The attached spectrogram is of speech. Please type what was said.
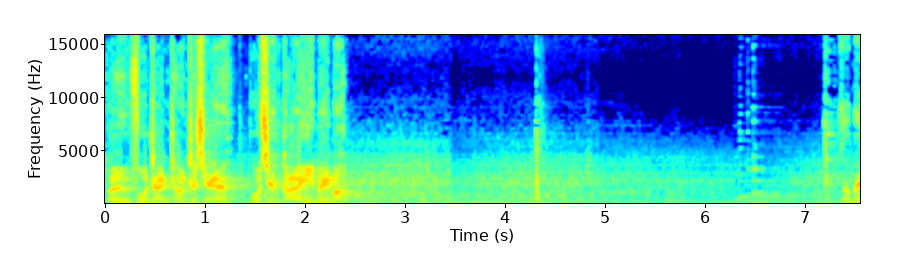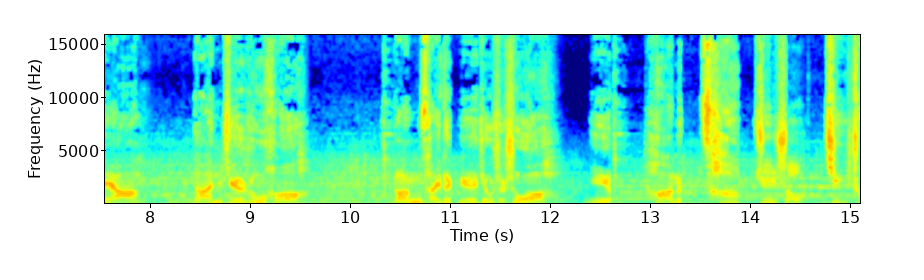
奔赴战场之前，不先干一杯吗？怎么样，感觉如何？刚才的，也就是说，你他们苍巨兽，记住，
